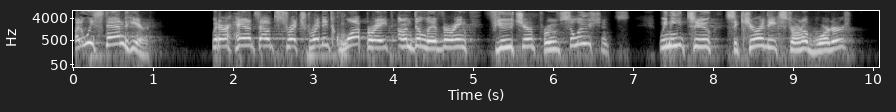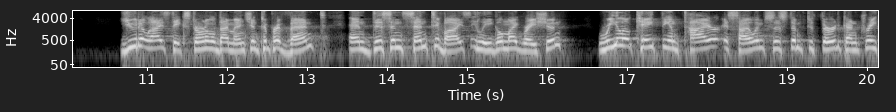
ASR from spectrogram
But we stand here with our hands outstretched, ready to cooperate on delivering future proof solutions. We need to secure the external border, utilize the external dimension to prevent and disincentivize illegal migration, relocate the entire asylum system to third country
